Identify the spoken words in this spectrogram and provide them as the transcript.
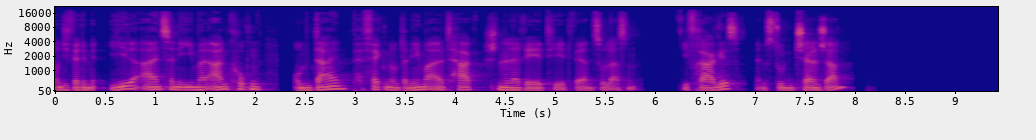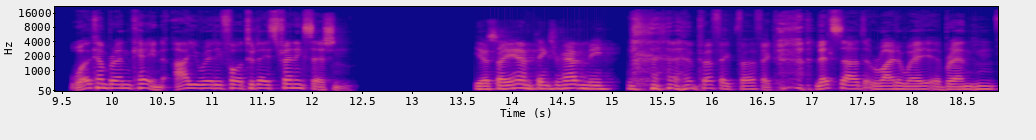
und ich werde mir jede einzelne E-Mail angucken, um deinen perfekten Unternehmeralltag schneller Realität werden zu lassen. Die Frage ist, nimmst du die Challenge an? Welcome, Brandon Kane. Are you ready for today's training session? Yes, I am. Thanks for having me. perfect, perfect. Let's start right away, uh, Brandon.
